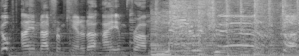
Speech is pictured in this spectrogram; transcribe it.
Nope, I am not from Canada. I am from America. Fuck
